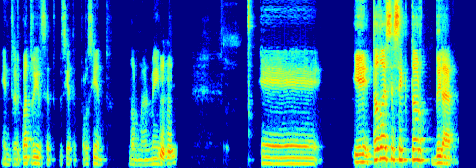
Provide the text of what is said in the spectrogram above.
entre el 4 y el 7% normalmente. Eh, y todo ese sector de la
